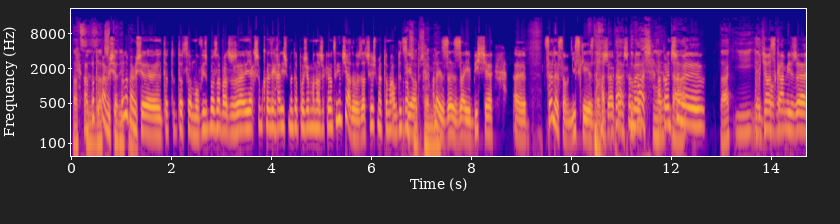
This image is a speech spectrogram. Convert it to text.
Tacy Ale podoba mi się, 4,5. podoba mi się to, to, to, co mówisz, bo zobacz, że jak szybko zjechaliśmy do poziomu narzekających dziadów. Zaczęliśmy tą audycję Proszę od, uprzejmie. ale jest zajebiście, e, cele są niskie, jest Tak, dobrze, a tak, kończymy, no właśnie, a kończymy Tak, i ja wnioskami, powiem- że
